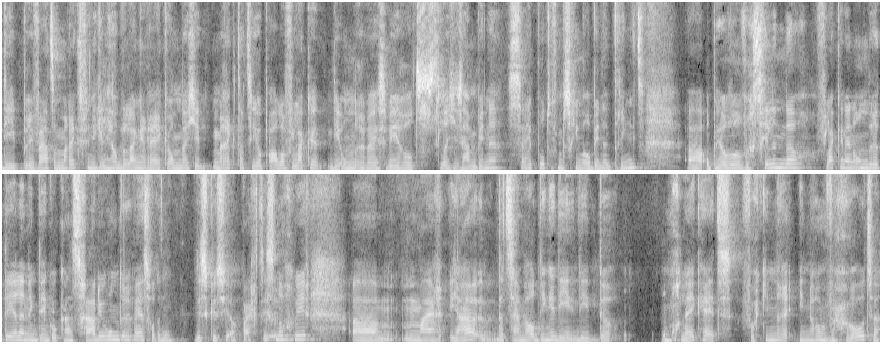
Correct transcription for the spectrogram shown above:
Die private markt vind ik een heel belangrijke, omdat je merkt dat die op alle vlakken die onderwijswereld stilletjes aan binnen zijpelt of misschien wel binnendringt. Uh, op heel veel verschillende vlakken en onderdelen. En ik denk ook aan schaduwonderwijs, wat een discussie apart is nog weer. Um, maar ja, dat zijn wel dingen die, die de ongelijkheid voor kinderen enorm vergroten.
